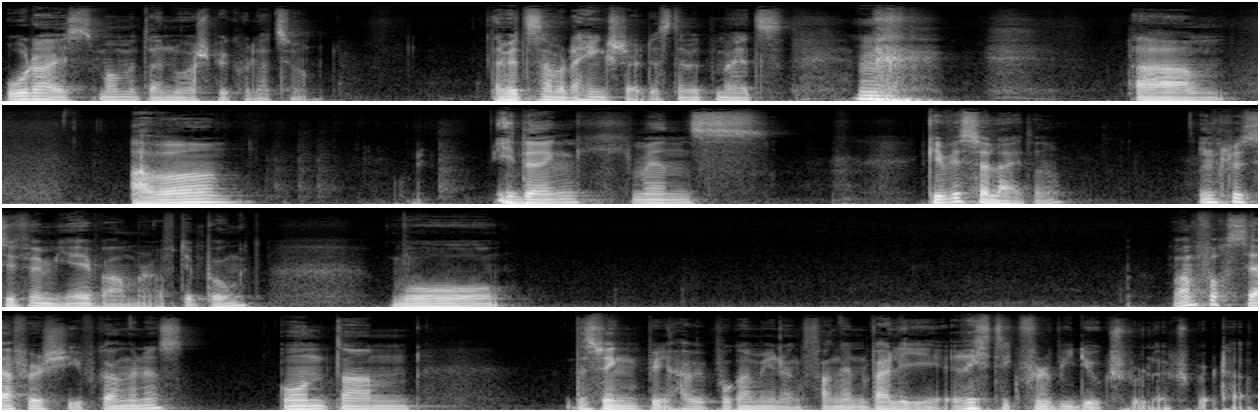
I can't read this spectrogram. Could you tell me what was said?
oder ist momentan nur Spekulation. Damit es einmal dahingestellt ist, damit man jetzt. Hm. ähm, aber ich denke, wenn es gewisse Leute, inklusive mir, ich war mal auf dem Punkt, wo wo einfach sehr viel schiefgegangen ist. Und dann, deswegen habe ich Programmieren angefangen, weil ich richtig viel Videospiele gespielt habe.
